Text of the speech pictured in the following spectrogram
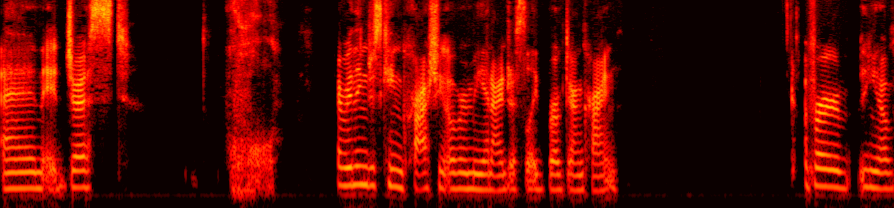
and it just everything just came crashing over me, and I just like broke down crying for you know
